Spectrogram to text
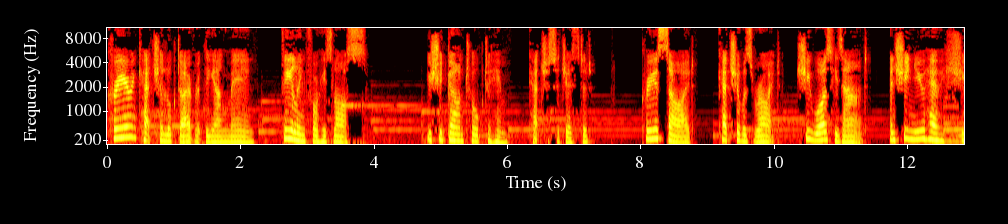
Kriya and Katja looked over at the young man, feeling for his loss. You should go and talk to him, Katja suggested. Kriya sighed. Katja was right. She was his aunt, and she knew how she,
